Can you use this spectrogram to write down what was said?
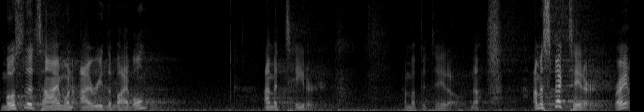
Most of the time when I read the Bible, I'm a tater. I'm a potato. No, I'm a spectator, right?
